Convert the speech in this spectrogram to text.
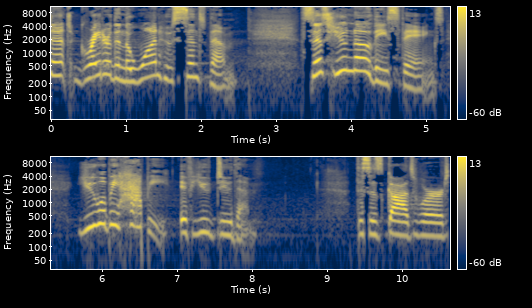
sent greater than the one who sent them. Since you know these things, you will be happy if you do them. This is God's word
